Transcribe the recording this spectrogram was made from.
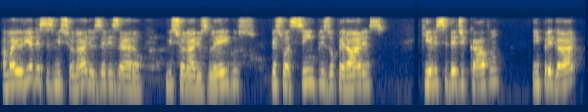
A maioria desses missionários, eles eram missionários leigos, pessoas simples, operárias, que eles se dedicavam em pregar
